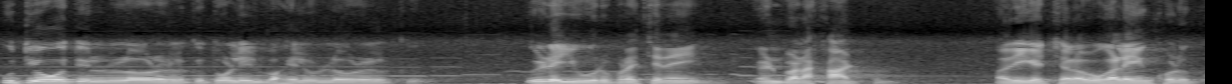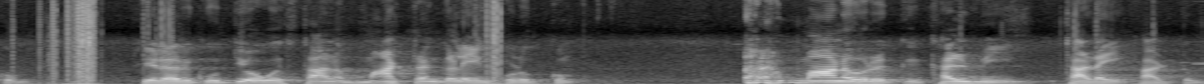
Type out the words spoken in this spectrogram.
உத்தியோகத்தில் உள்ளவர்களுக்கு தொழில் வகையில் உள்ளவர்களுக்கு இடையூறு பிரச்சனை என்பன காட்டும். அதிக செலவுகளையும் கொடுக்கும். சிலருக்கு உத்தியோகஸ்தான மாற்றங்களையும் கொடுக்கும். மாணவருக்கு கல்வி தடை காட்டும்.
